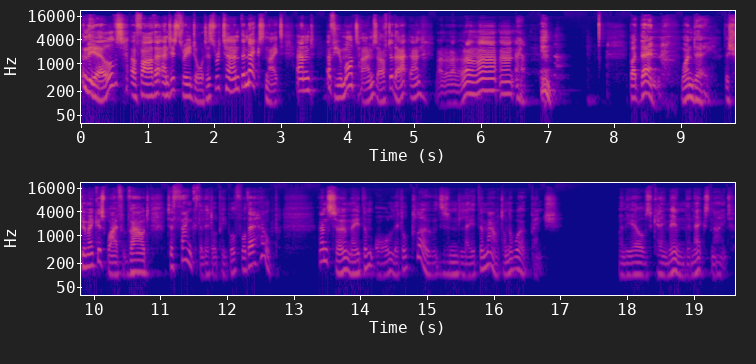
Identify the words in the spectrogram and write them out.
And the elves, a father and his three daughters, returned the next night, and a few more times after that, and. But then, one day, the shoemaker's wife vowed to thank the little people for their help, and so made them all little clothes and laid them out on the workbench. When the elves came in the next night,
